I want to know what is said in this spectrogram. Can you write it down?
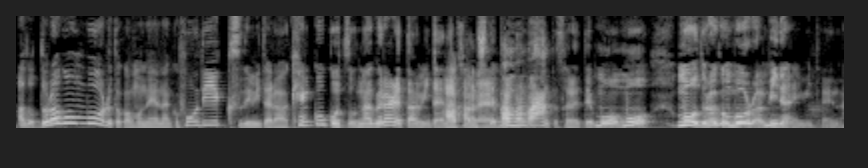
あと「ドラゴンボール」とかもねなんか 4DX で見たら肩甲骨を殴られたみたいな感じであったね。バンバンバンってされてもうもうもう「ドラゴンボール」は見ないみたいな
